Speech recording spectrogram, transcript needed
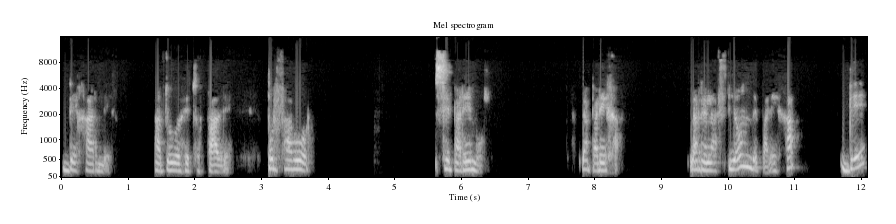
dejarles a todos estos padres. Por favor, separemos la pareja, la relación de pareja de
